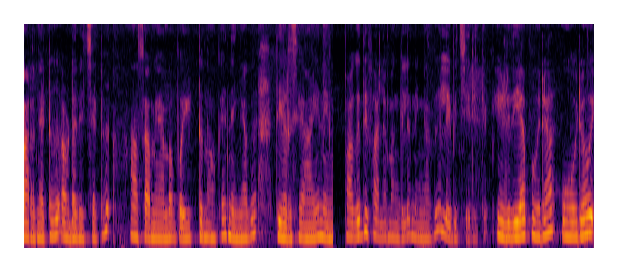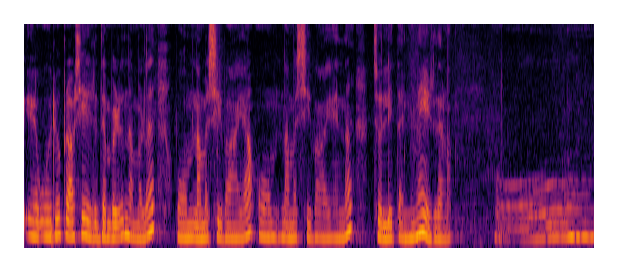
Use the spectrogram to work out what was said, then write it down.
പറഞ്ഞിട്ട് അവിടെ വെച്ചിട്ട് ആ സമയമാകുമ്പോൾ പോയിട്ട് നോക്കി നിങ്ങൾക്ക് തീർച്ചയായും നിങ്ങൾ പകുതി ഫലമെങ്കിലും നിങ്ങൾക്ക് ലഭിച്ചിരിക്കും. എഴുതിയാൽ പോരാ. ഓരോ ഓരോ പ്രാവശ്യം എഴുതുമ്പോഴും നമ്മൾ ഓം നമ ശിവായ ഓം നമ ശിവായ എന്ന് ചൊല്ലി തന്നെ എഴുതണം. ഓം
